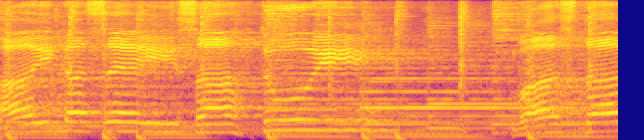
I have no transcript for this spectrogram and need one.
Aika seisahtui, vasta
